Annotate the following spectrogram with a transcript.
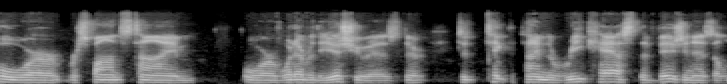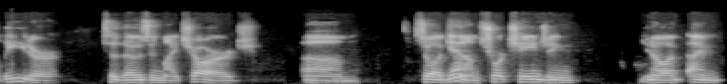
for response time or whatever the issue is. To, to take the time to recast the vision as a leader to those in my charge. Um, so again i'm shortchanging you know I'm, I'm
